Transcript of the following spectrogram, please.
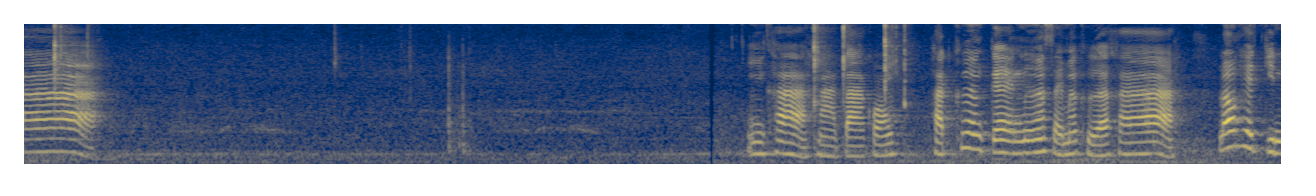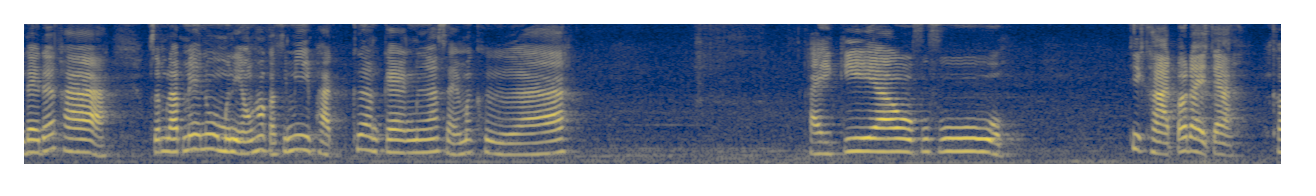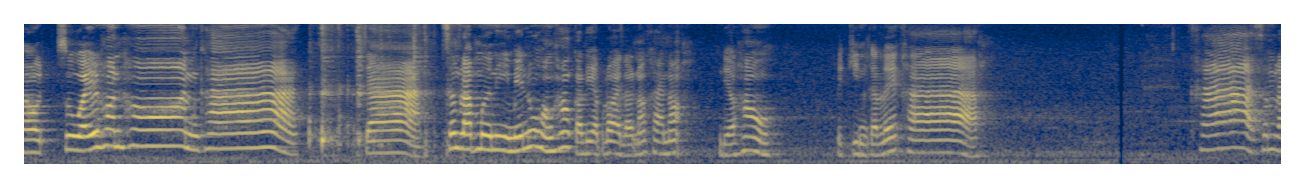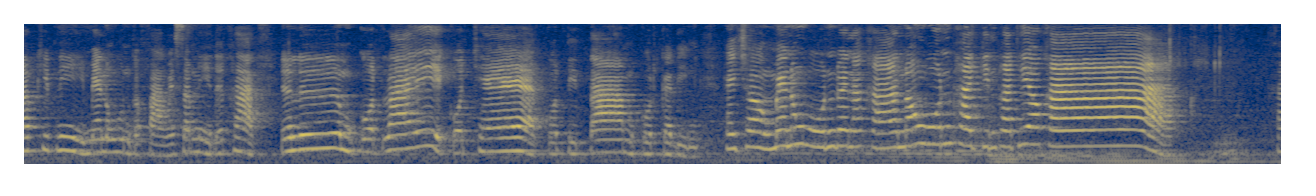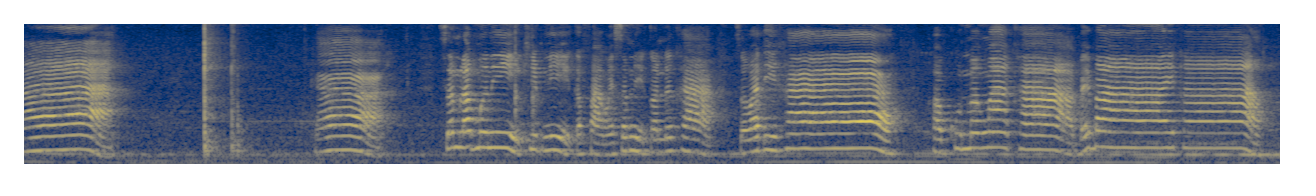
นี่ค่ะ หน้าตาของผัดเครื่องแกงเนื้อใส่มะเขือค่ะ ลองเฮ็ดกินได้เด้อค่ะ สำหรับเมนูมื้อนี้ของเฮาก็สิมี่ผัดเครื่องแกงเนื้อใส่มะเขือ ไข่เกี๊ยวฟูฟูๆที่ขาดเป้าใดจ้ะข้าวสวยฮ้อนๆค่ะจ้าสำหรับมื้อนี้เมนูของเฮาก็เรียบร้อยแล้วเนาะค่ะเนาะเดี๋ยวเฮาไปกินกันเลยค่ะ ค่ะสำหรับคลิปนี้แม่น้องวุ่นก็ฝากไว้ซ้ำนี้ด้วยค่ะ อย่าลืมกดไลค์กดแชร์ กดติดตาม กดกระดิ่ง ให้ช่องแม่น้องวุ้นด้วยนะคะ น้องวุ้นพากินพาเที่ยวค่ะ ค่ะค่ะสำหรับมื้อนี้คลิปนี้ก็ฝากไว้ซ้ำนี้ก่อนเด้อค่ะ สวัสดีค่ะ ขอบคุณมาก ๆ ค่ะ บ๊ายบายค่ะ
